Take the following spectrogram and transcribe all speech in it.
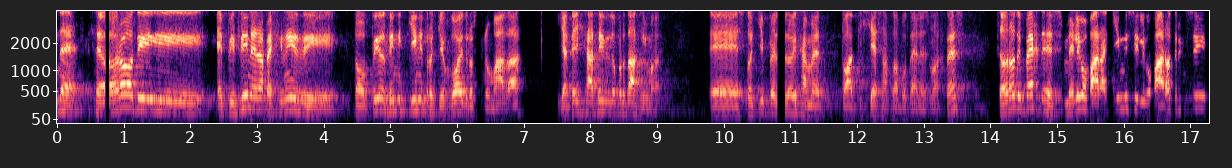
ναι, θεωρώ ότι επειδή είναι ένα παιχνίδι το οποίο δίνει κίνητρο και γόητρο στην ομάδα, γιατί έχει χαθεί ήδη το πρωτάθλημα. Ε, στο κύπελο είχαμε το ατυχές αυτό αποτέλεσμα χθες. Θεωρώ ότι οι παίχτες με λίγο παρακίνηση, λίγο παρότριξη,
